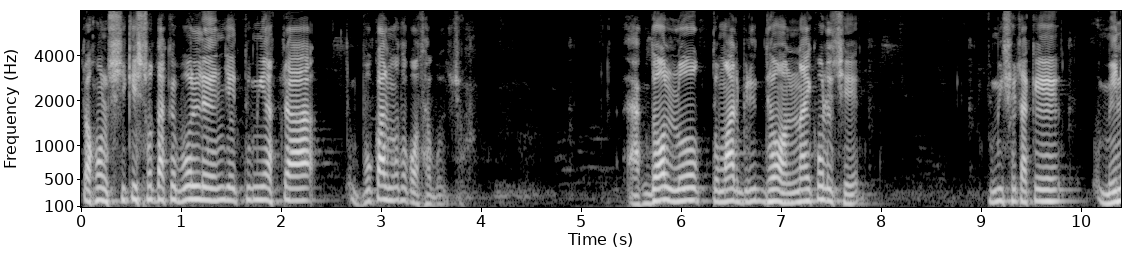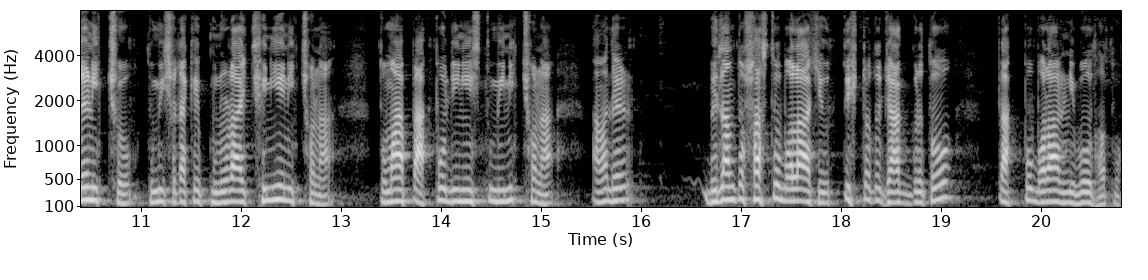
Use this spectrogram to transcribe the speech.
তখন শ্রীকৃষ্ণ তাকে বললেন যে, তুমি একটা বোকার মতো কথা বলছো। একদল লোক তোমার বিরুদ্ধে অন্যায় করেছে, তুমি সেটাকে মেনে নিচ্ছ, তুমি সেটাকে পুনরায় ছিনিয়ে নিচ্ছ না, তোমার প্রাপ্য জিনিস তুমি নিচ্ছ না। আমাদের বেদান্ত শাস্ত্র বলা আছে উত্তিষ্ঠত জাগ্রত প্রাপ্য বলার নিবোধ হতো।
